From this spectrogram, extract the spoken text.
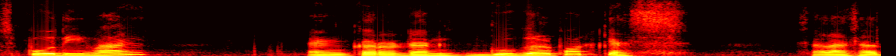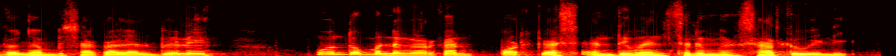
Spotify, Anchor, dan Google Podcast. Salah satunya bisa kalian pilih untuk mendengarkan podcast anti mainstream yang satu ini.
